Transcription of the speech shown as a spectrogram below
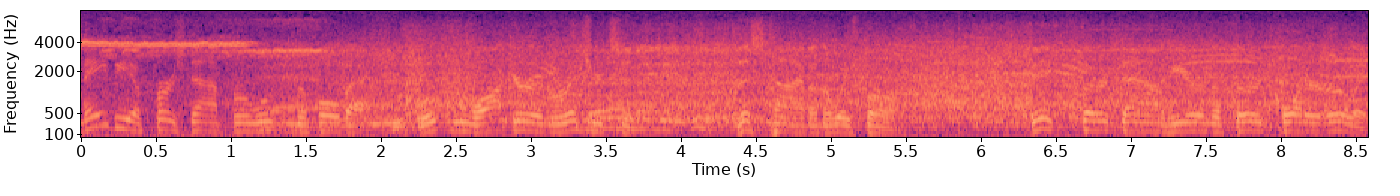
Maybe a first down for Wooten, the fullback. Wooten, Walker, and Richardson this time in the wishbone. Big third down here in the third quarter early.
